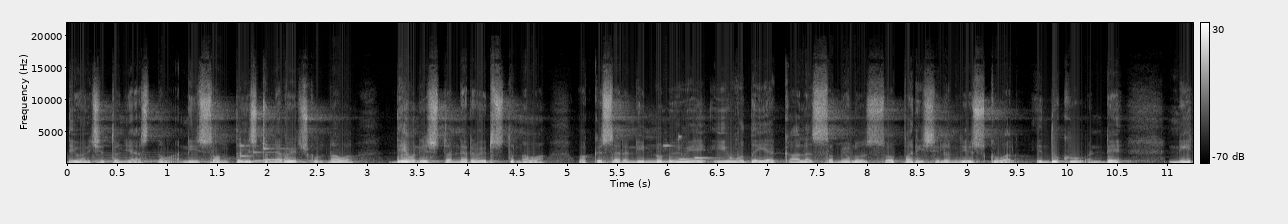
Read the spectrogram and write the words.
దేవుని చిత్తం చేస్తున్నావా? నీ సొంత ఇష్టం నెరవేర్చుకుంటున్నావా? దేవుని ఇష్టాన్ని నెరవేరుస్తున్నావా? ఒక్కసారి నిన్ను నువ్వే ఈ ఉదయకాల సమయంలో స్వపరిశీలన చేసుకోవాలి. ఎందుకు అంటే నీ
